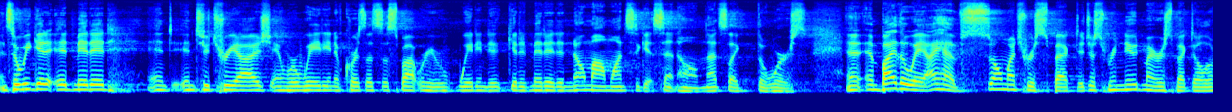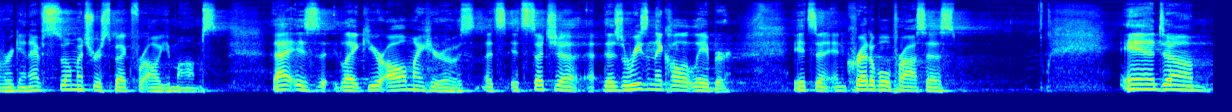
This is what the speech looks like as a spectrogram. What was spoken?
And so we get admitted and, into triage, and we're waiting. Of course, that's the spot where you're waiting to get admitted, and no mom wants to get sent home. That's like the worst. And, and by the way, I have so much respect. It just renewed my respect all over again. I have so much respect for all you moms. That is like, you're all my heroes. It's, it's such a, there's a reason they call it labor. It's an incredible process. And um,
